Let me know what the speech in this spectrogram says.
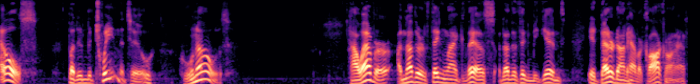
else. But in between the two, who knows? However, another thing like this, another thing begins. It better not have a clock on it.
